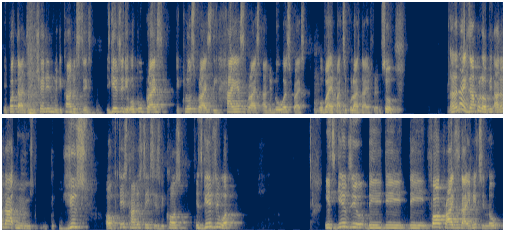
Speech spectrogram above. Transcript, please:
important in trading with the candlesticks. It gives you the open price, the close price, the highest price, and the lowest price over a particular time frame. So another example of it, another um, use of these candlesticks is because it gives you what it gives you the, the, the four prices that you need to know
